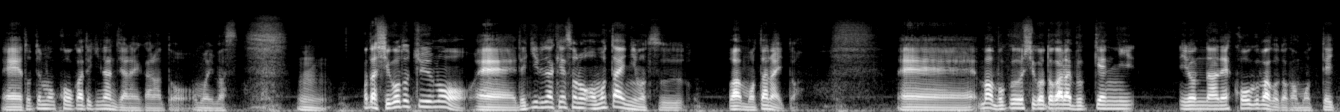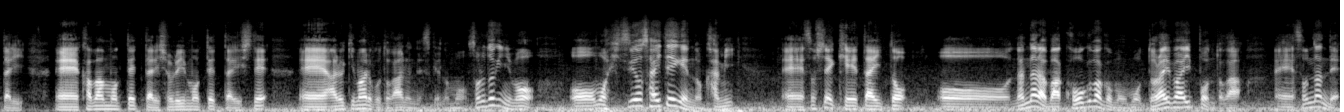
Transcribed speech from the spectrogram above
えー、とても効果的なんじゃないかなと思います。うん。また仕事中も、えー、できるだけその重たい荷物は持たないと。えー、まあ僕仕事から物件にいろんなね、工具箱とか持って行ったり、えー、カバン持って行ったり、書類持って行ったりして、えー、歩き回ることがあるんですけども、その時にも、もう必要最低限の紙、えー、そして携帯と、おなんならば工具箱ももうドライバー1本とか、えそんなんで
